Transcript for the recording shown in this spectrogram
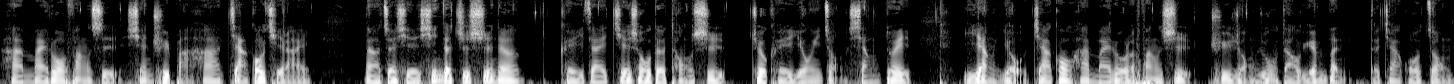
和脉络方式，先去把它架构起来。那这些新的知识呢，可以在接收的同时，就可以用一种相对。一样有架构和脉络的方式去融入到原本的架构中。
